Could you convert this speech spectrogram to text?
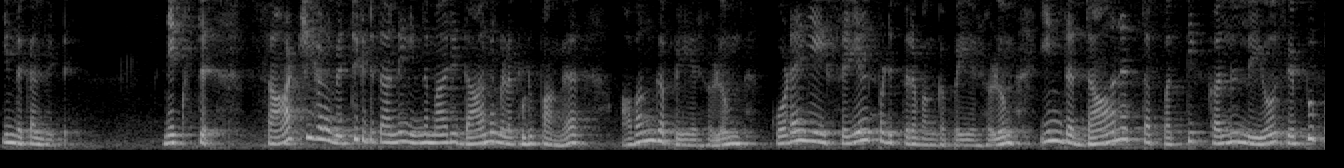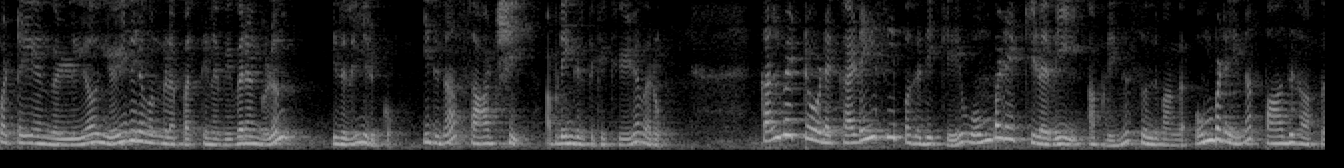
இந்த கல்வெட்டு. நெக்ஸ்ட்டு சாட்சிகளை வச்சுக்கிட்டு தானே இந்த மாதிரி தானங்களை கொடுப்பாங்க. அவங்க பெயர்களும் கொடையை செயல்படுத்துகிறவங்க பெயர்களும் இந்த தானத்தை பற்றி கல்லுலேயோ செப்பு பட்டயங்கள்லேயோ எழுதினவங்களை பற்றின விவரங்களும் இதில் இருக்கும். இதுதான் சாட்சி அப்படிங்கிறதுக்கு கீழே வரும். கல்வெட்டோட கடைசி பகுதிக்கு ஒம்படை கிளவி அப்படின்னு சொல்லுவாங்க. ஒம்படைன்னா பாதுகாப்பு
